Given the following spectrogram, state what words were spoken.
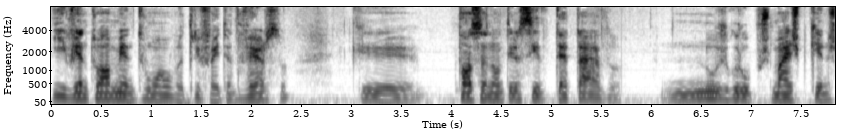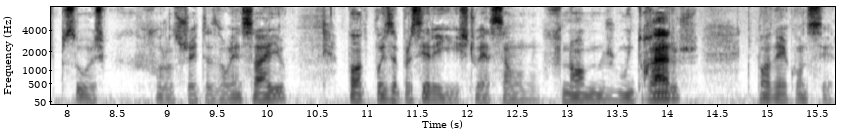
E, eventualmente, um ou outro efeito adverso que possa não ter sido detectado nos grupos mais pequenos de pessoas que foram sujeitas ao ensaio, pode depois aparecer aí. Isto é, são fenómenos muito raros que podem acontecer.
